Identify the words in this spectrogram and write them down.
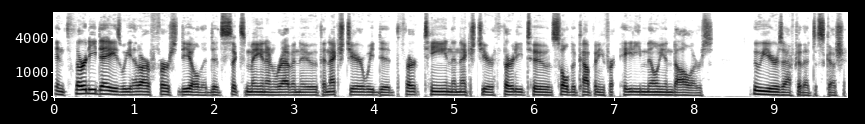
In 30 days, we had our first deal that did six million in revenue. The next year, we did 13. The next year, 32, and sold the company for 80 million dollars. Two years after that discussion.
